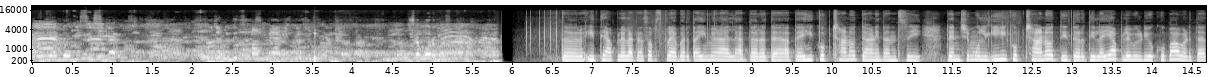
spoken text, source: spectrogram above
ते या दोघी सिस्टर तुझ्या दीदीची मम्मी आणि मी. समोर बघ. तर इथे आपल्याला त्या सबस्क्रायबर ताई मिळाल्या. तर त्या त्याही खूप छान होत्या आणि त्यांची त्यांची मुलगीही खूप छान होती. तर तिलाही आपले व्हिडिओ खूप आवडतात.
